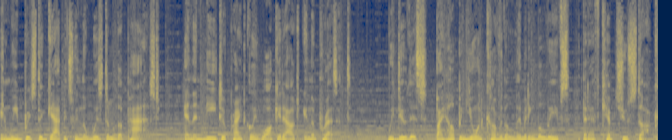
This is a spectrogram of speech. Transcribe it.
and we bridge the gap between the wisdom of the past and the need to practically walk it out in the present. We do this by helping you uncover the limiting beliefs that have kept you stuck,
